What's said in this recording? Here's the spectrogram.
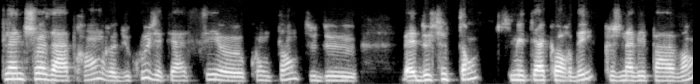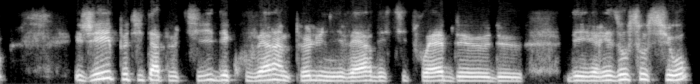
plein de choses à apprendre. Du coup, j'étais assez contente de, ben, de ce temps qui m'était accordé, que je n'avais pas avant j'ai petit à petit découvert un peu l'univers des sites web, de, des réseaux sociaux.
